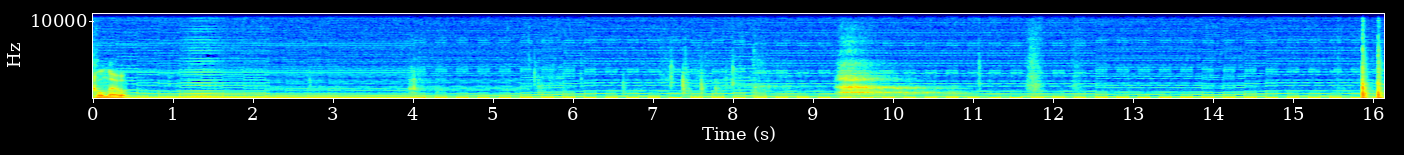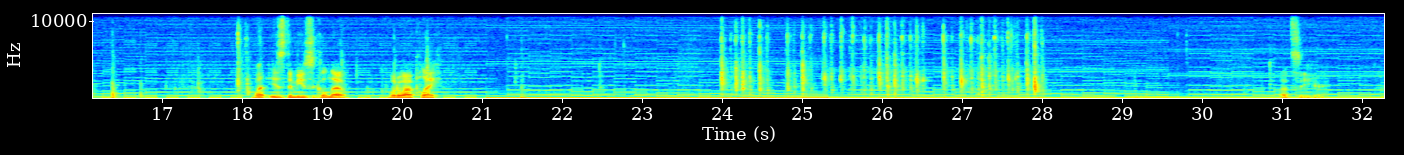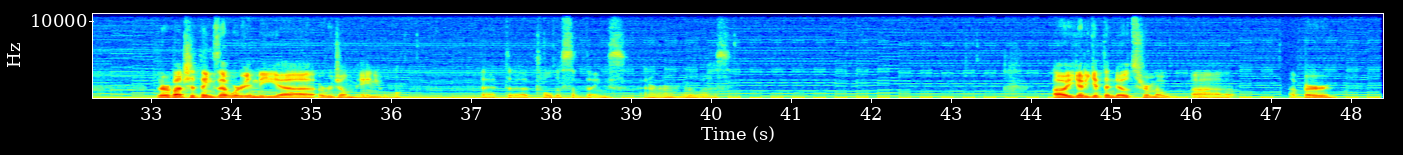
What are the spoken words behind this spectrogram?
Musical note. What is the musical note? What do I play? There were a bunch of things that were in the uh, original manual that uh, told us some things. I don't remember what it was. Oh, you got to get the notes from a uh, a bird,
